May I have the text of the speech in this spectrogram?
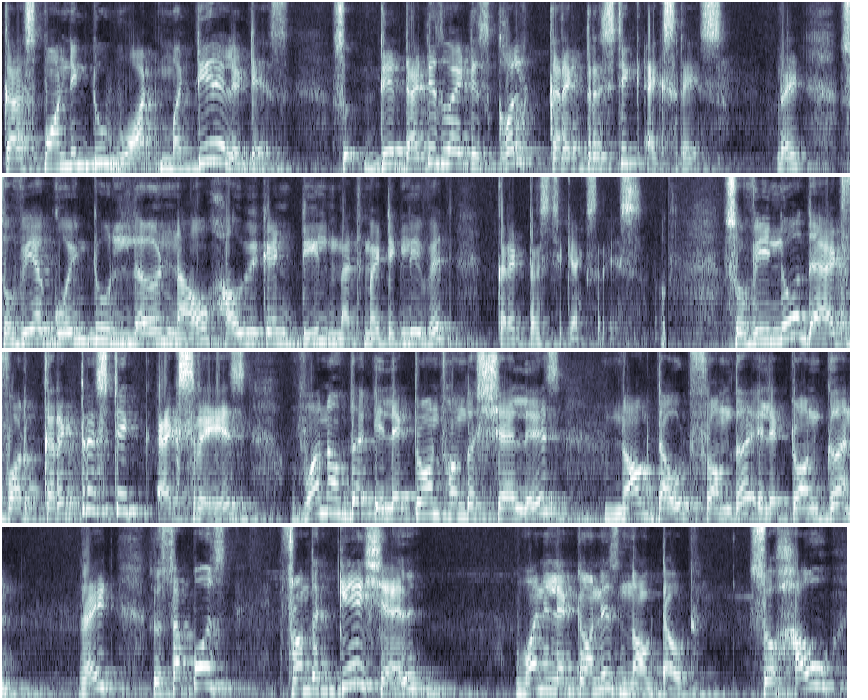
corresponding to what material it is. So that is why it is called characteristic x-rays right so we are going to learn now how we can deal mathematically with characteristic x-rays. So we know that for characteristic X-rays, one of the electron from the shell is knocked out from the electron gun, right? So suppose from the K shell, one electron is knocked out. So how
